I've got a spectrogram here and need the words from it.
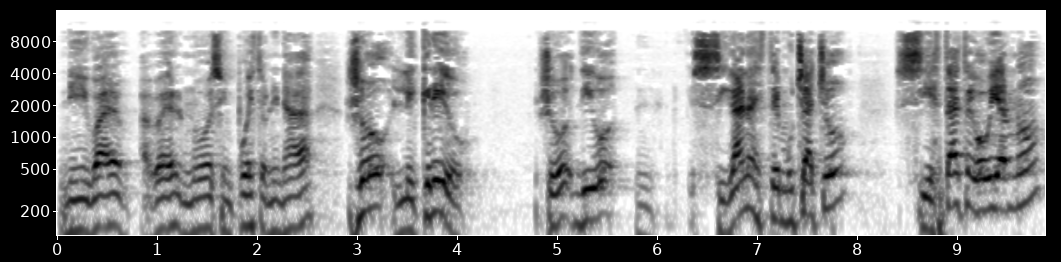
Ni va a haber nuevos impuestos ni nada, yo le creo yo digo, si gana este muchacho, si está este gobierno,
